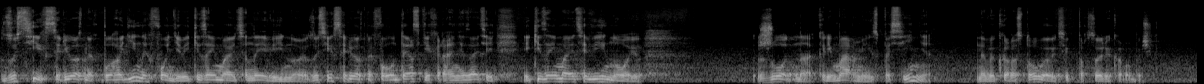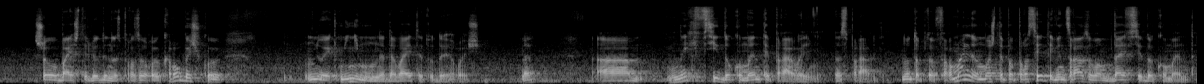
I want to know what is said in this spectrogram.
з усіх серйозних благодійних фондів, які займаються не війною, з усіх серйозних волонтерських організацій, які займаються війною, жодна, крім армії спасіння, не використовує ці прозорі коробочки. Що ви бачите людину з прозорою коробочкою, ну як мінімум не давайте туди гроші. Да? В них всі документи правильні, насправді. Ну тобто, формально ви можете попросити, він зразу вам дасть всі документи.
